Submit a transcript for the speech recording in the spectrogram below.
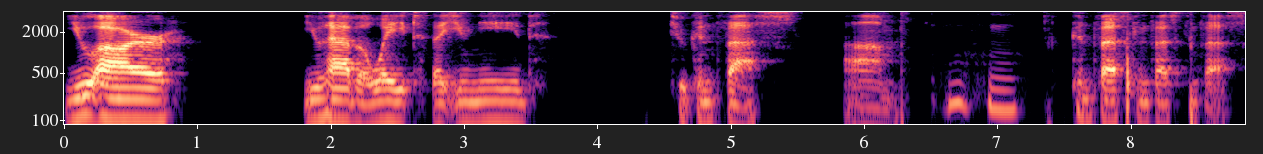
you are you have a weight that you need to confess um Mhm. confess, confess, confess.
